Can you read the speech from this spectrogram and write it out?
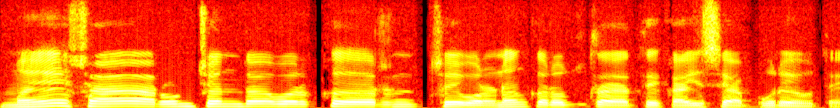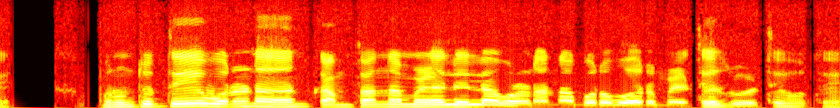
महेश हा अरुणचंदावरकरचे वर्णन करत होता ते काहीसे अपुरे होते. परंतु ते वर्णन कामतांना मिळालेल्या वर्णनाबरोबर मिळते जुळते होते.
